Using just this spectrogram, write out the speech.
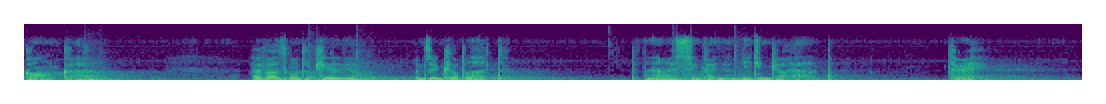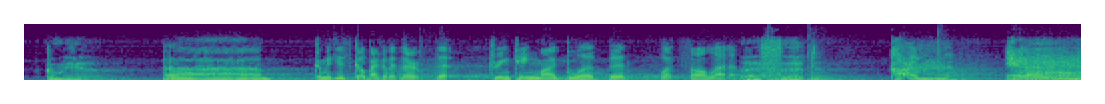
Conker. I was going to kill you and drink your blood. But now I think I'm needing your help. Pray. Come here. Um, can we just go back a bit there? The drinking my blood bit? What's all that about? I said, Come. it's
